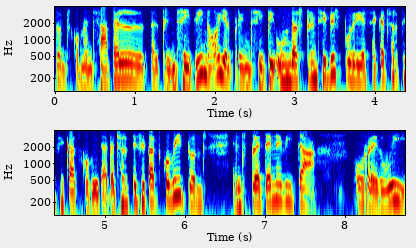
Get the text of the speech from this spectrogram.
doncs, començar pel, pel principi, no? I el principi, un dels principis podria ser aquest certificat Covid. Aquest certificat Covid doncs, ens pretén evitar o reduir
